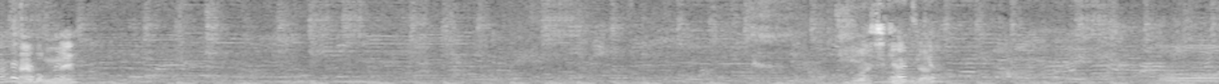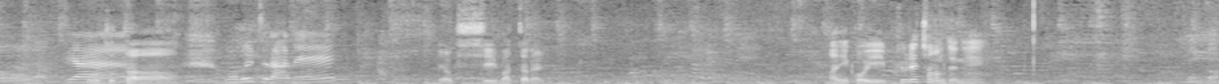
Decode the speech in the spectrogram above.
근데 잘 먹네? 응. 무아지경이다. 오 왕지 야 오, 좋다. 먹을 줄 아네 역시 맛잘알. 아니, 거의 퓨레처럼 되네. 그러니까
